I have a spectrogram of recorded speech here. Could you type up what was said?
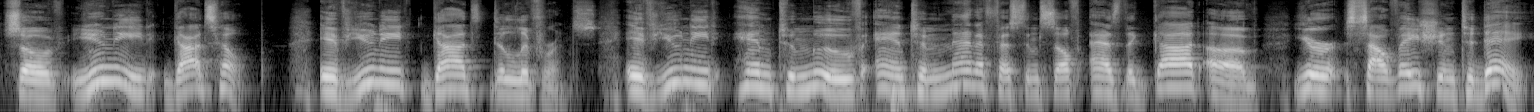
So if you need God's help, if you need God's deliverance, if you need Him to move and to manifest Himself as the God of your salvation today,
